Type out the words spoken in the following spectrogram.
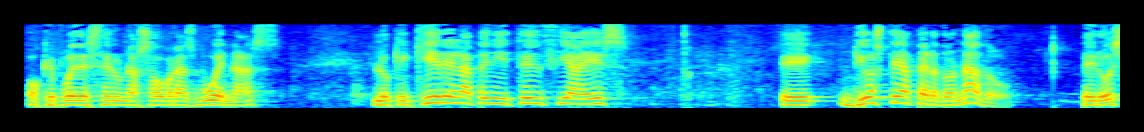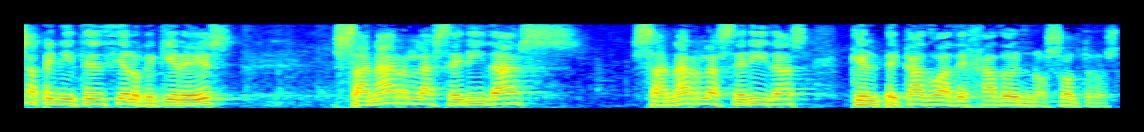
o que puede ser unas obras buenas, lo que quiere la penitencia es, eh, Dios te ha perdonado, pero esa penitencia lo que quiere es sanar las heridas, sanar las heridas que el pecado ha dejado en nosotros.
